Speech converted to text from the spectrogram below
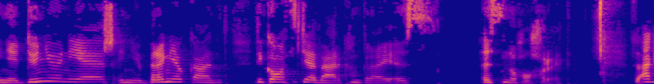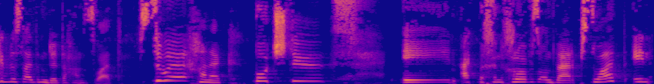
en jy doen jou neers en jy bring jou kant, die kans dat jy werk gaan kry is is nogal groot. So ek het besluit om dit te gaan swat. So gaan ek Potch toe en ek begin grafiese ontwerp swat en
